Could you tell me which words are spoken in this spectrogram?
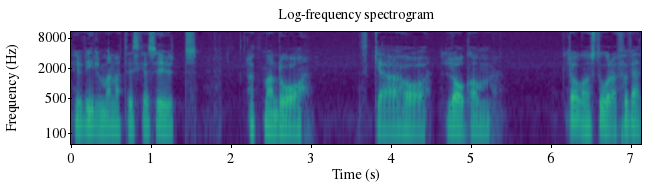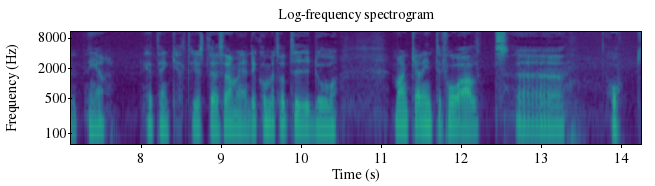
Hur vill man att det ska se ut? Att man då ska ha lagom, lagom stora förväntningar. Helt enkelt. Just det, så det kommer ta tid och man kan inte få allt. Eh, och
